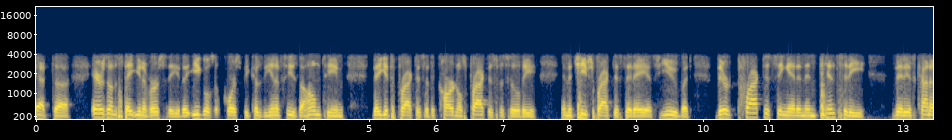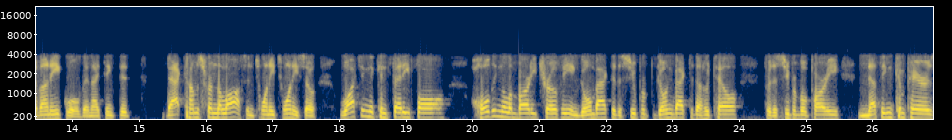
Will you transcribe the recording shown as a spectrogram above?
at uh, Arizona State University. The Eagles, of course, because the NFC is the home team, they get to practice at the Cardinals practice facility, and the Chiefs practice at ASU. But they're practicing at an intensity that is kind of unequaled, and I think that that comes from the loss in 2020. So watching the confetti fall holding the Lombardi Trophy and going back to the super, going back to the hotel for the Super Bowl party, nothing compares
